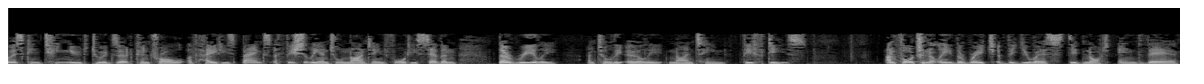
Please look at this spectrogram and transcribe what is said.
US continued to exert control of Haiti's banks officially until 1947, though really until the early 1950s. Unfortunately, the reach of the US did not end there.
